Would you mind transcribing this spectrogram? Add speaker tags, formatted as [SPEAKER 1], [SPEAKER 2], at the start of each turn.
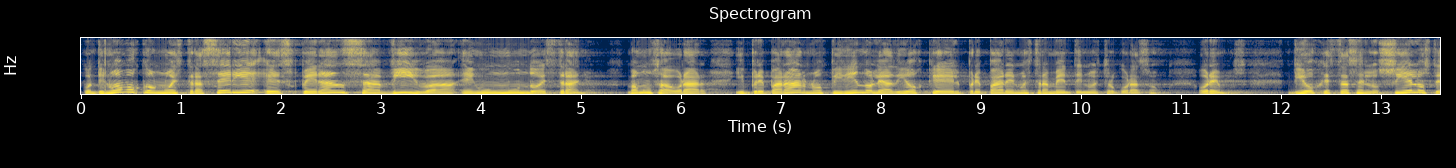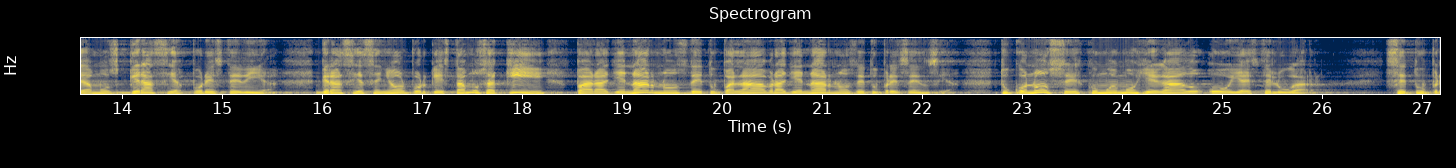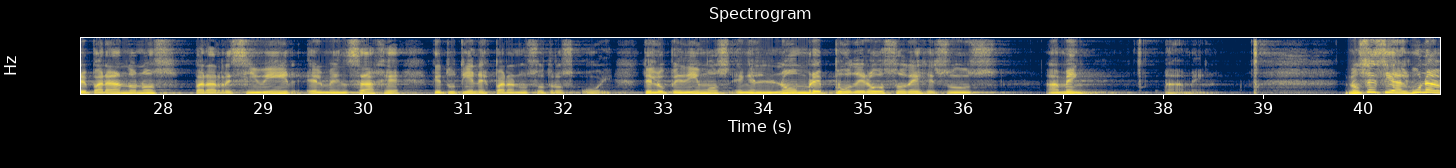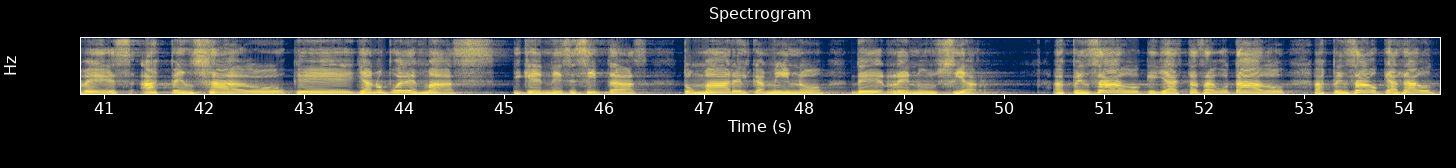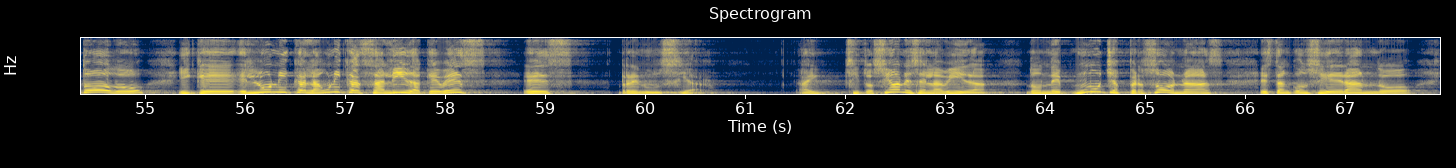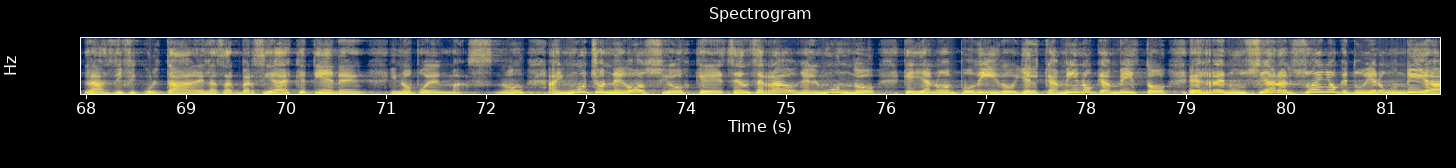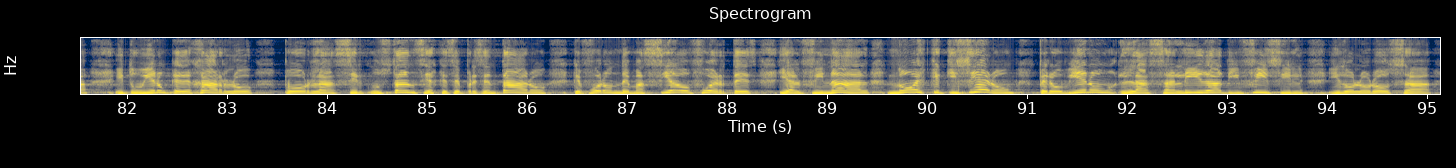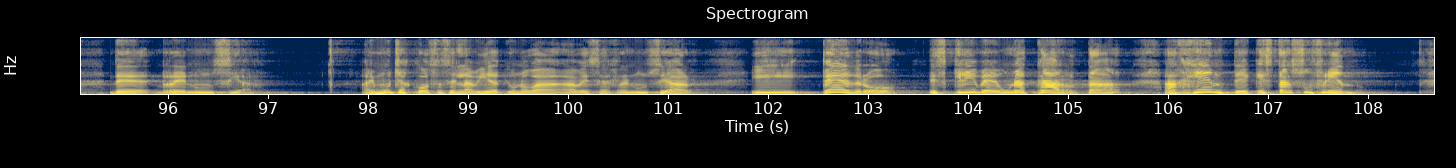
[SPEAKER 1] Continuamos con nuestra serie Esperanza Viva en un mundo extraño. Vamos a orar y prepararnos pidiéndole a Dios que Él prepare nuestra mente y nuestro corazón. Oremos. Dios que estás en los cielos, te damos gracias por este día. Gracias Señor porque estamos aquí para llenarnos de tu palabra, llenarnos de tu presencia. Tú conoces cómo hemos llegado hoy a este lugar. Sé tú preparándonos para recibir el mensaje que tú tienes para nosotros hoy. Te lo pedimos en el nombre poderoso de Jesús. Amén. Amén. No sé si alguna vez has pensado que ya no puedes más y que necesitas tomar el camino de renunciar. Has pensado que ya estás agotado, has pensado que has dado todo y que el única, la única salida que ves es renunciar. Hay situaciones en la vida donde muchas personas están considerando las dificultades, las adversidades que tienen y no pueden más, ¿no? Hay muchos negocios que se han cerrado en el mundo que ya no han podido y el camino que han visto es renunciar al sueño que tuvieron un día y tuvieron que dejarlo por las circunstancias que se presentaron, que fueron demasiado fuertes y al final no es que quisieron, pero vieron la salida difícil y dolorosa de renunciar. Hay muchas cosas en la vida que uno va a veces a renunciar. Y Pedro escribe una carta a gente que está sufriendo.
